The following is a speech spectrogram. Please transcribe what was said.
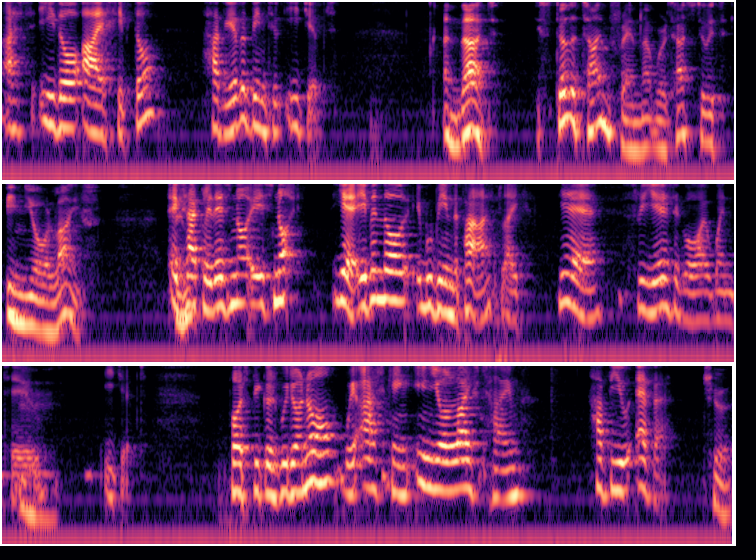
has ido a Egipto? Have you ever been to Egypt? And that is still a time frame that we're attached to. It's in your life. Exactly. There's no. It's not. Yeah. Even though it would be in the past, like yeah, three years ago I went to Egypt, but because we don't know, we're asking in your lifetime, have you ever? Sure.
